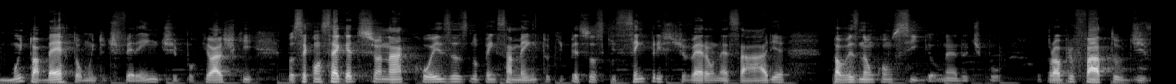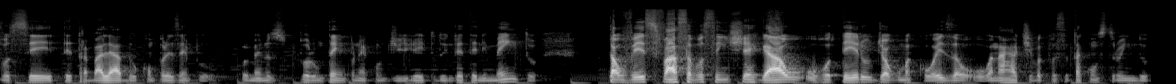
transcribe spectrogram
muito aberto ou muito diferente, porque eu acho que você consegue adicionar coisas no pensamento que pessoas que sempre estiveram nessa área talvez não consigam, né? Do tipo, o próprio fato de você ter trabalhado com, por exemplo, pelo menos por um tempo, né, com direito do entretenimento, talvez faça você enxergar o, o roteiro de alguma coisa ou a narrativa que você está construindo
